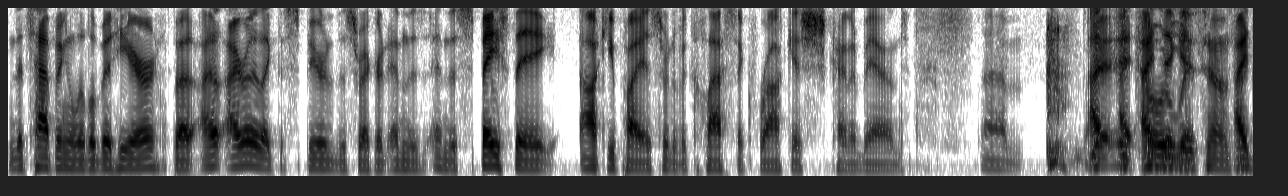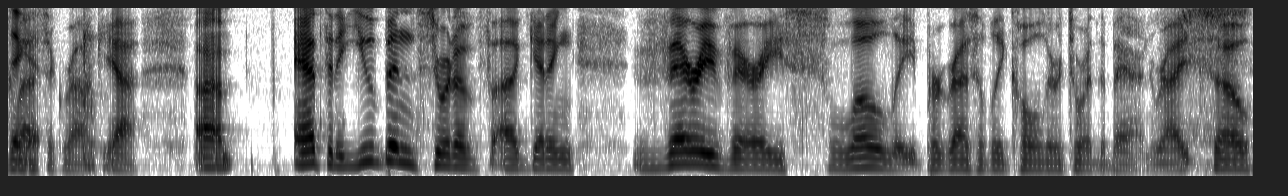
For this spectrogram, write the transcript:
and that's happening a little bit here. But I, I really like the spirit of this record and the and the space they occupy is sort of a classic rockish kind of band. Um, Yeah, I, it I, I totally dig it. sounds like dig it. classic rock. Yeah, um, Anthony, you've been sort of uh, getting very, very slowly, progressively colder toward the band, right? So,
